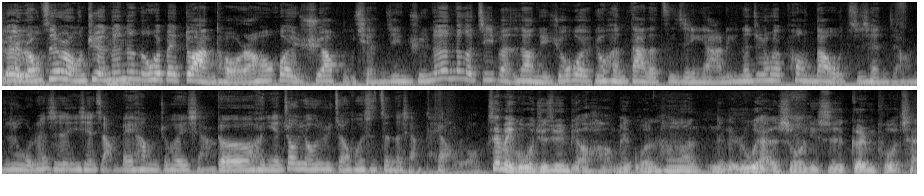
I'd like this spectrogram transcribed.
对融资融券，那那个会被断头，嗯、然后会需要补钱进去，那那个基本上你就会有很大的资金压力，那就是会碰到我之前讲，就是我认识的一些长辈，他们就会想得很严重忧郁症，或是真的想跳楼。在美国，我觉得这边比较好。美国他那个如果假如说你是个人破产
